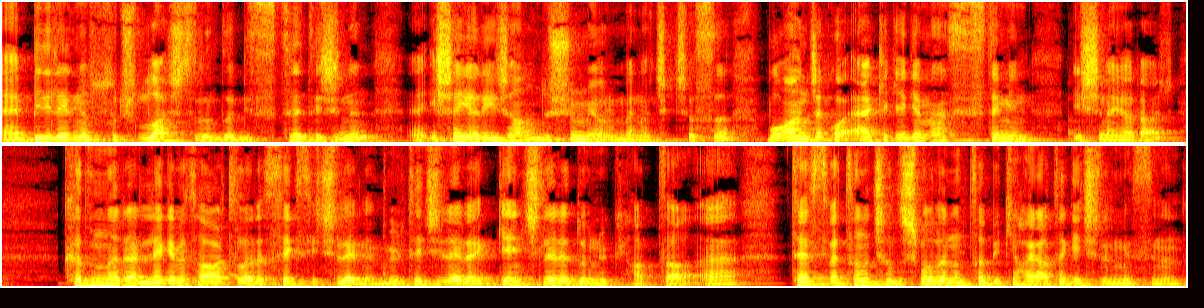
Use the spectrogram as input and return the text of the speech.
e, birilerinin suçlulaştırıldığı bir stratejinin e, işe yarayacağını düşünmüyorum ben açıkçası. Bu ancak o erkek egemen sistemin işine yarar kadınlara, LGBT artılara, seks işçilerine, mültecilere, gençlere dönük hatta e, test ve tanı çalışmalarının tabii ki hayata geçirilmesinin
